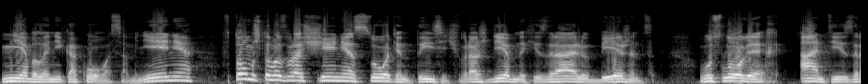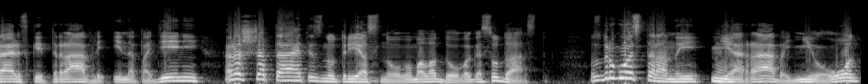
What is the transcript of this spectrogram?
Не было никакого сомнения в том, что возвращение сотен тысяч враждебных Израилю беженцев в условиях антиизраильской травли и нападений расшатает изнутри основу молодого государства. С другой стороны, ни арабы, ни ООН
